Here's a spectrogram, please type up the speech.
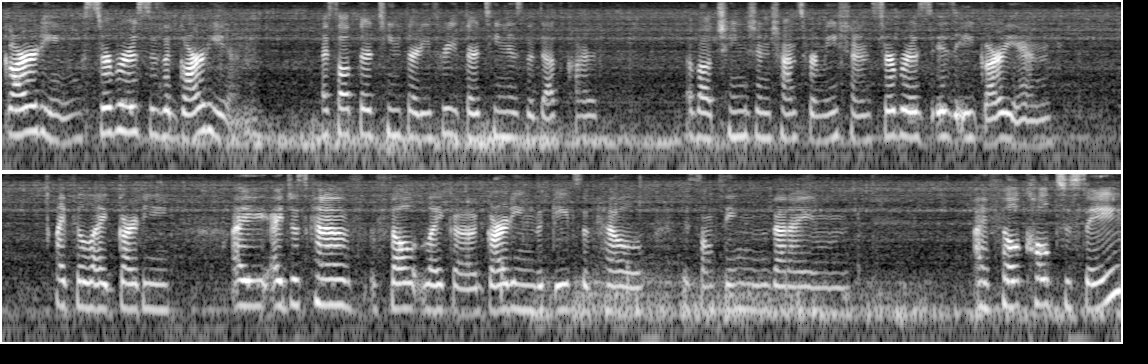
guarding. Cerberus is a guardian. I saw 1333. 13 is the death card about change and transformation. Cerberus is a guardian. I feel like guarding, I, I just kind of felt like uh, guarding the gates of hell is something that I'm I felt called to say.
